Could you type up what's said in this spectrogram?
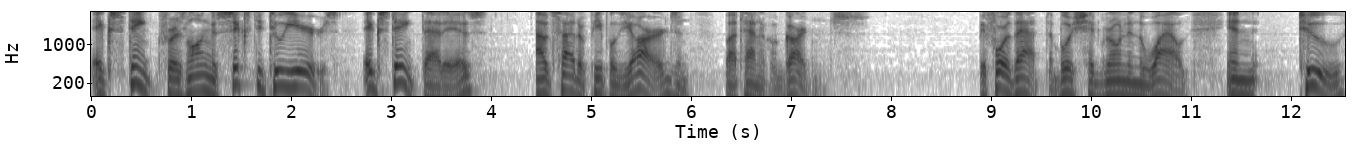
extinct for as long as 62 years. Extinct, that is, outside of people's yards and botanical gardens. Before that, the bush had grown in the wild, in two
